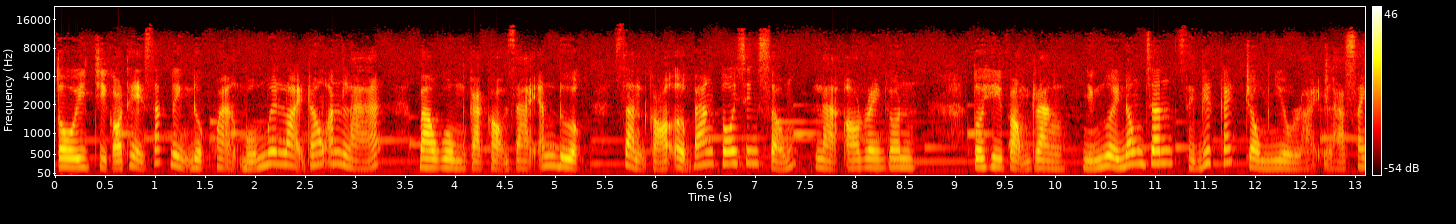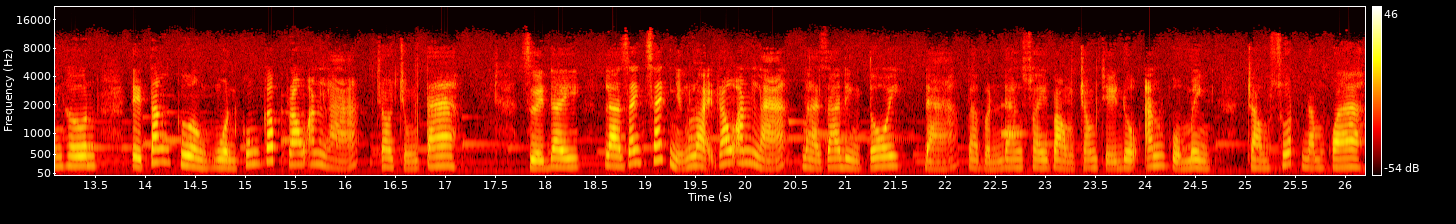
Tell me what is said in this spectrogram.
Tôi chỉ có thể xác định được khoảng 40 loại rau ăn lá, bao gồm cả cỏ dại ăn được, sẵn có ở bang tôi sinh sống là Oregon. Tôi hy vọng rằng những người nông dân sẽ biết cách trồng nhiều loại lá xanh hơn để tăng cường nguồn cung cấp rau ăn lá cho chúng ta. Dưới đây là danh sách những loại rau ăn lá mà gia đình tôi đã và vẫn đang xoay vòng trong chế độ ăn của mình trong suốt năm qua.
